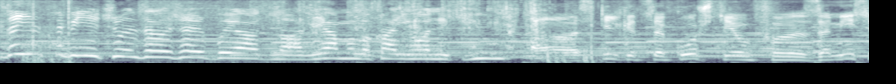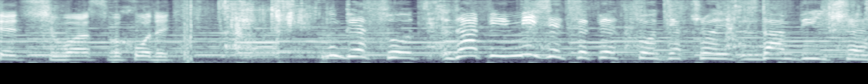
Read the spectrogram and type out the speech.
Да я собі нічого не залишаю, бо я одна. Я молока його не п'ю. А скільки це коштів е, за місяць у вас виходить? Ну, 500. За півмісяця 500, якщо здам більше.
